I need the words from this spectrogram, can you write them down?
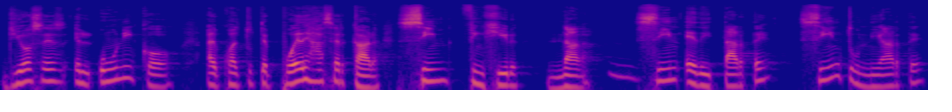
Dios es el único al cual tú te puedes acercar sin fingir nada, mm. sin editarte, sin tunearte,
